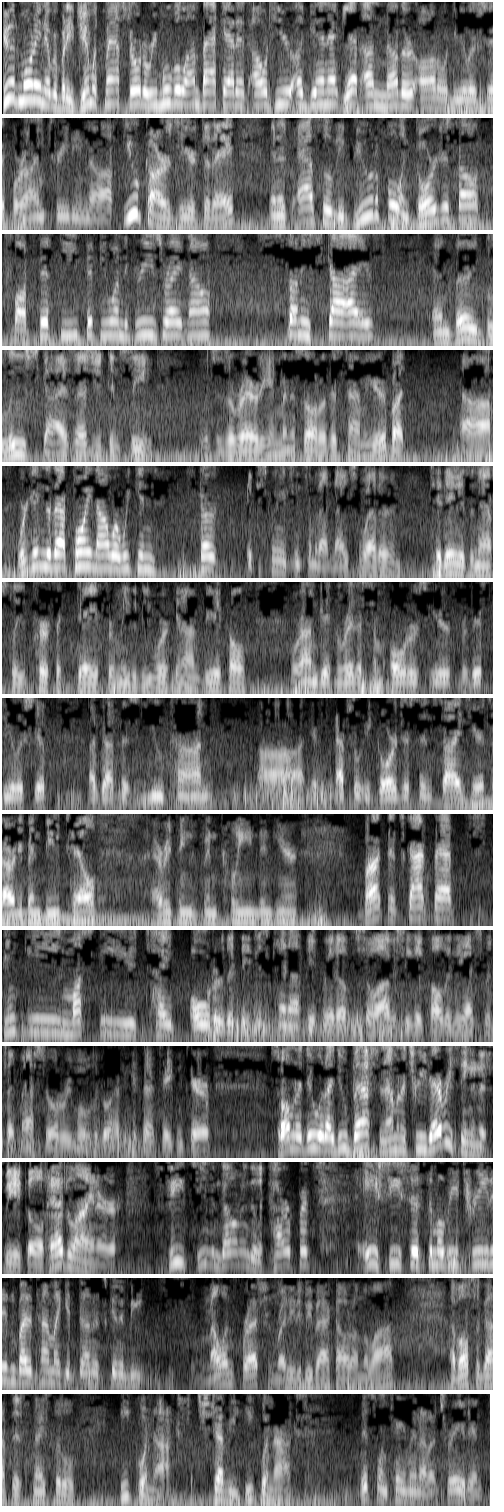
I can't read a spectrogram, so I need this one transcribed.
Good morning, everybody. Jim with Master Odor Removal. I'm back at it out here again at yet another auto dealership where I'm treating a few cars here today. And it's absolutely beautiful and gorgeous out. It's about 50, 51 degrees right now. Sunny skies and very blue skies, as you can see, which is a rarity in Minnesota this time of year. But uh, we're getting to that point now where we can start experiencing some of that nice weather and today is an absolutely perfect day for me to be working on vehicles where I'm getting rid of some odors here for this dealership. I've got this Yukon. Uh, it's absolutely gorgeous inside here. It's already been detailed. Everything's been cleaned in here. But it's got that stinky, musty type odor that they just cannot get rid of. So obviously they called in the experts at Master Odor Removal to go ahead and get that taken care of. So I'm going to do what I do best, and I'm going to treat everything in this vehicle. Headliner, seats, even down into the carpets. AC system will be treated, and by the time I get done, it's going to be smelling fresh and ready to be back out on the lot. I've also got this nice little Equinox, Chevy Equinox. This one came in on a trade-in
